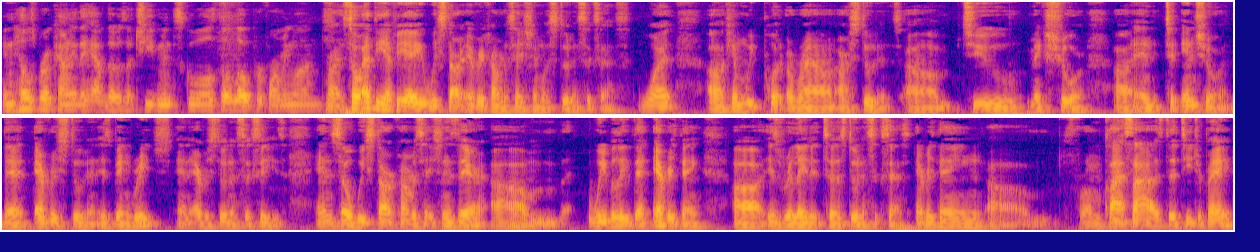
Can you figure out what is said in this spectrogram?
in Hillsborough County they have those achievement schools the low performing ones? Right. So at the FEA we start every conversation with student success. What uh, can we put around our students um, to make sure uh, and to ensure that every student is being reached and every student succeeds? And so we start conversations there. Um, we believe that everything uh, is related to student success. Everything um, from class size to teacher pay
